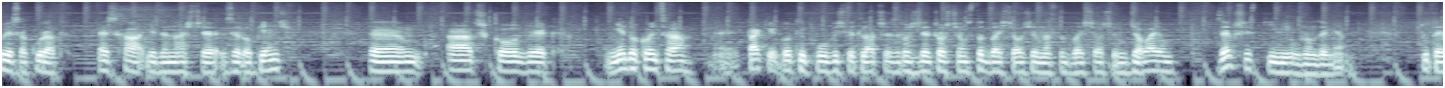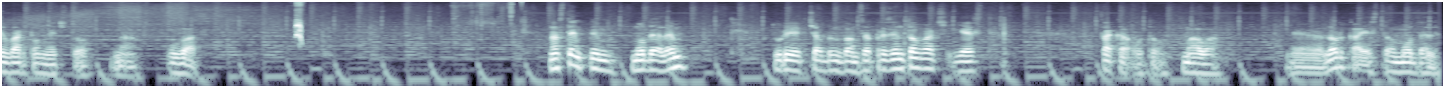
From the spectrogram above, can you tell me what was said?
Tu jest akurat SH1105, em, aczkolwiek nie do końca e, takiego typu wyświetlacze z rozdzielczością 128 na 128 działają ze wszystkimi urządzeniami. Tutaj warto mieć to na uwadze. Następnym modelem, który chciałbym Wam zaprezentować jest taka oto mała e, lorka. Jest to model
